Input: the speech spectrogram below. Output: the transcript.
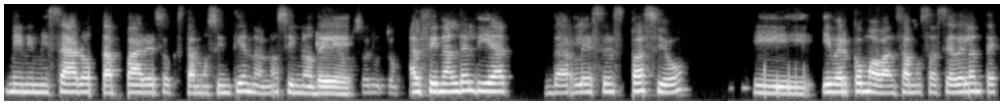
minimizar o tapar eso que estamos sintiendo, ¿no? Sino de, al final del día, darle ese espacio y, y, ver cómo avanzamos hacia adelante.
